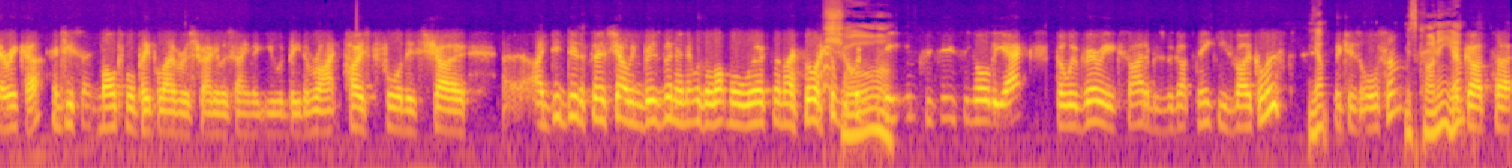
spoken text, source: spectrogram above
Erica, and she said multiple people over Australia were saying that you would be the right host for this show. I did do the first show in Brisbane, and it was a lot more work than I thought it Sure. would be introducing all the acts. But we're very excited because we've got Sneaky's vocalist, Yep. which is awesome. Miss Connie, yeah. We've got uh,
